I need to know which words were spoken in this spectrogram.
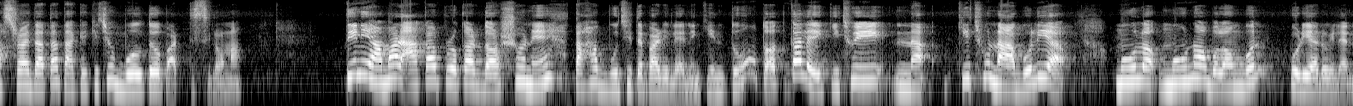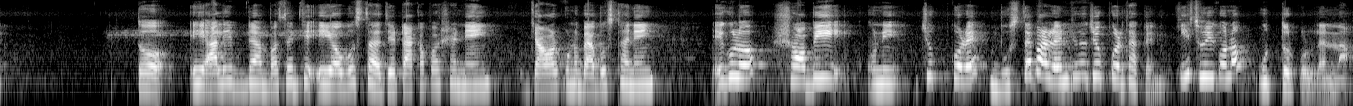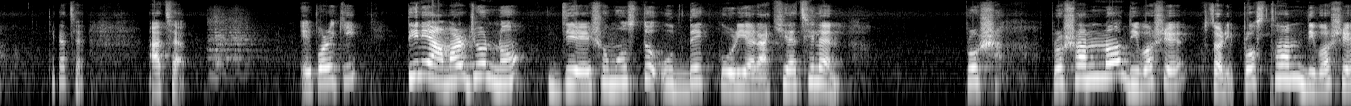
আশ্রয়দাতা তাকে কিছু বলতেও পারতেছিল না। তিনি আমার আকার প্রকার দর্শনে তাহা বুঝিতে পারিলেন, কিন্তু তৎকালে কিছুই না কিছু না বলিয়া মৌল মৌন অবলম্বন করিয়া রইলেন। তো এই আলী ইবনে আব্বাসের যে এই অবস্থা, যে টাকা পয়সা নেই, যাওয়ার কোনো ব্যবস্থা নেই, এগুলো সবই উনি চুপ করে বুঝতে পারলেন, কিন্তু চুপ করে থাকলেন। কিছুই কোনো উত্তর করলেন না। ঠিক আছে? আচ্ছা এরপরে কি? তিনি আমার জন্য যে সমস্ত উদ্বেগ করিয়া রাখিয়াছিলেন প্রস- প্রসন্ন দিবসে সরি প্রস্থান দিবসে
